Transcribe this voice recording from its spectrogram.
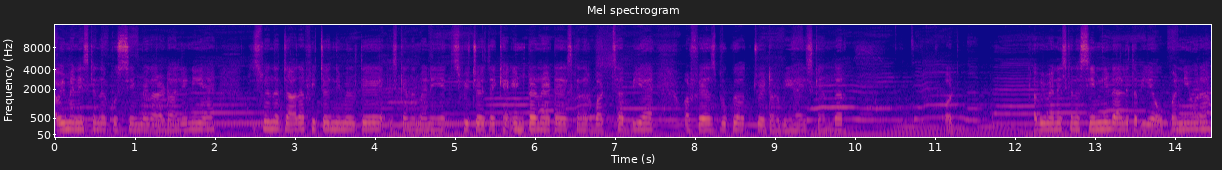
अभी मैंने इसके अंदर कुछ सिम वगैरह डाली नहीं है। इसमें अंदर ज़्यादा फीचर्स नहीं मिलते। इसके अंदर मैंने ये फीचर्स देखे इंटरनेट है, इसके अंदर व्हाट्सएप भी है और फेसबुक और ट्विटर भी है इसके अंदर। और अभी मैंने इसके अंदर सिम नहीं डाली, तभी ये ओपन नहीं हो रहा।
